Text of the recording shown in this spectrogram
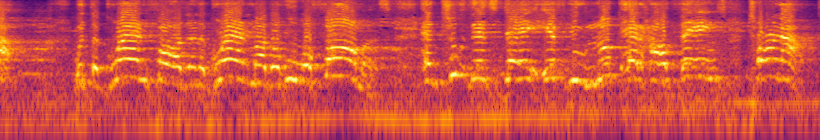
up with a grandfather and a grandmother who were farmers. And to this day, if you look at how things turn out,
